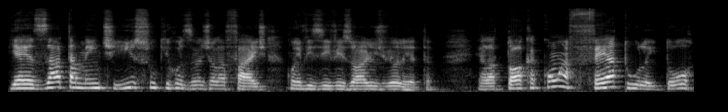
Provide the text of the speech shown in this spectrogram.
E é exatamente isso que Rosângela faz com Invisíveis Olhos Violeta. Ela toca com afeto o leitor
